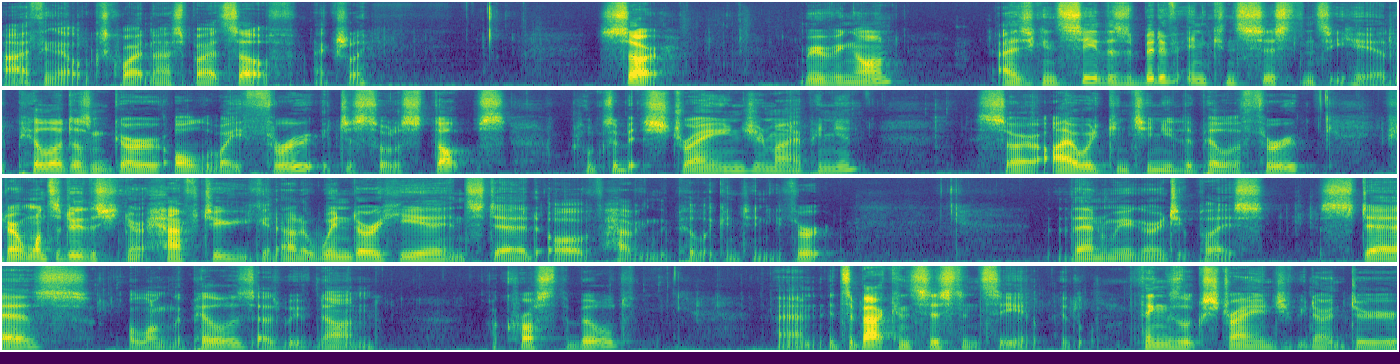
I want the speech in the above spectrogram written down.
I think that looks quite nice by itself, actually. So, moving on. As you can see, there's a bit of inconsistency here. The pillar doesn't go all the way through, it just sort of stops, looks a bit strange in my opinion. So I would continue the pillar through. If you don't want to do this, you don't have to. You can add a window here instead of having the pillar continue through. Then we are going to place stairs along the pillars as we've done across the build. And it's about consistency. It'll, things look strange if you don't do,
